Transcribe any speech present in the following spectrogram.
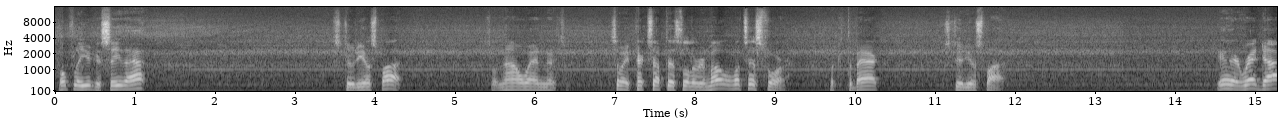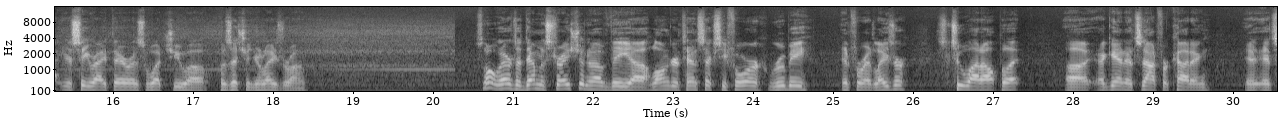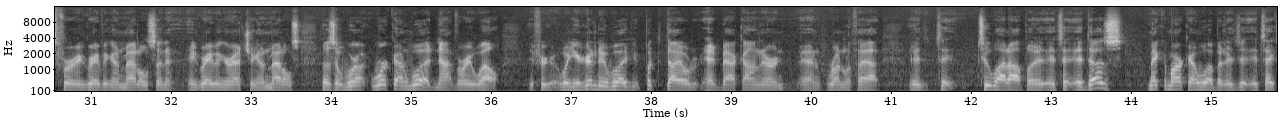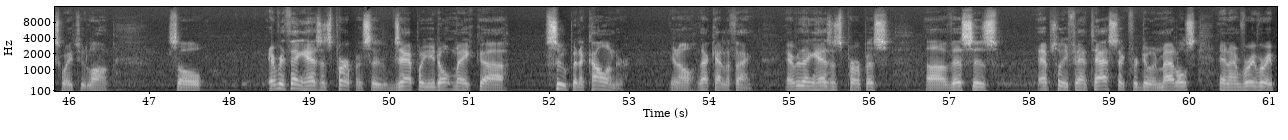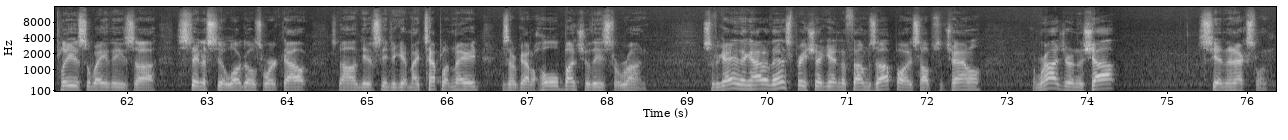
Hopefully you can see that. Studio spot. So now when somebody picks up this little remote, what's this for? Look at the back, studio spot. Yeah, that red dot you see right there is what you uh, position your laser on. So there's a demonstration of the uh, longer 1064 Ruby infrared laser. It's 2 watt output. Uh, again, it's not for cutting. It's for engraving on metals and engraving or etching on metals. Does it work on wood? Not very well. If you're when you're going to do wood, you put the diode head back on there and, and run with that. It's two watt output. It, it, it does make a mark on wood, but it, it takes way too long. So everything has its purpose. For example, you don't make uh, soup in a colander, you know, that kind of thing. Everything has its purpose. Uh, this is absolutely fantastic for doing metals and I'm very very pleased the way these uh, stainless steel logos worked out. So now I just need to get my template made because I've got a whole bunch of these to run. So if you got anything out of this appreciate getting a thumbs up always helps the channel. I'm Roger in the shop. See you in the next one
